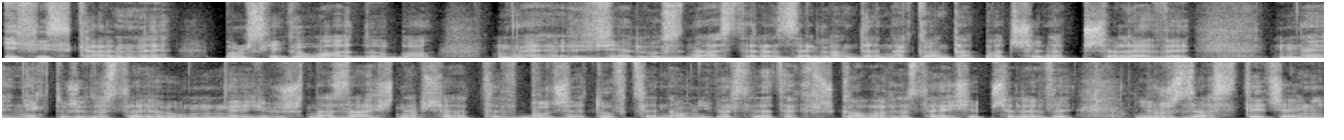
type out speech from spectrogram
i fiskalny Polskiego Ładu, bo wielu z nas teraz zagląda na konta, patrzy na przelewy. Niektórzy dostają już na zaś, na przykład w budżetówce, na uniwersytetach, w szkołach dostaje się przelewy już za styczeń.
